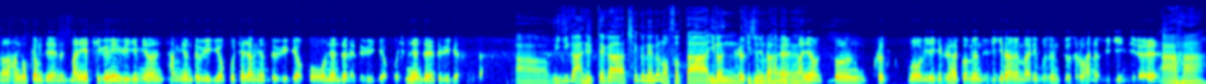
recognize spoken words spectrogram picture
어, 한국 경제는 만약에 지금이 위기면 작년도 위기였고 재작년도 위기였고 5년 전에도 위기였고 10년 전에도 위기였습니다. 아 위기가 아닐 때가 최근에는 없었다 이런 그렇습니다. 기준으로 네. 하면은 네. 아니요 또는 그, 뭐 얘기를 할 거면 위기라는 말이 무슨 뜻으로 하는 위기인지를 아하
